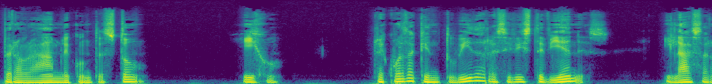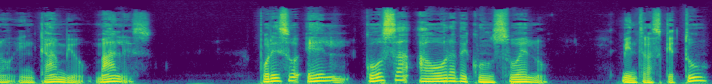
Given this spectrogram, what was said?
Pero Abraham le contestó, Hijo, recuerda que en tu vida recibiste bienes y Lázaro, en cambio, males. Por eso él goza ahora de consuelo, mientras que tú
